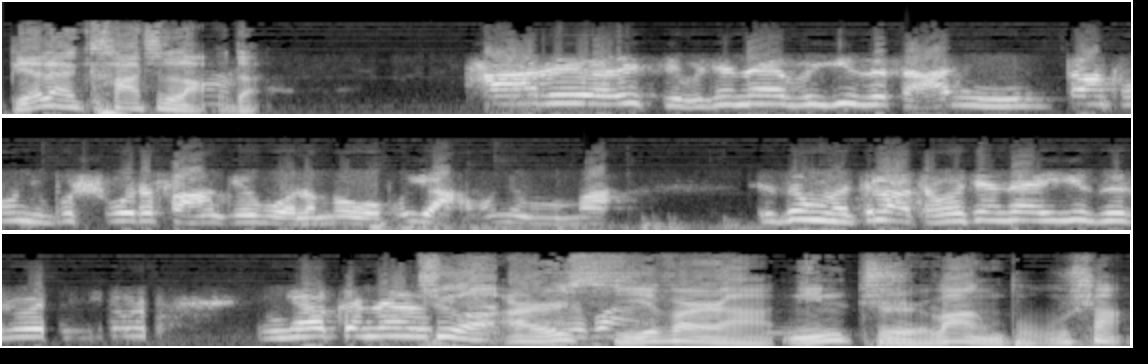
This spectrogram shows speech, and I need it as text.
别来咔哧老的，他这个儿媳妇现在不意思啥？你当初你不说这房给我了吗？我不养活你们吗？就这么，这老头现在意思说，就是你要跟他这儿媳妇儿啊，您指望不上。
